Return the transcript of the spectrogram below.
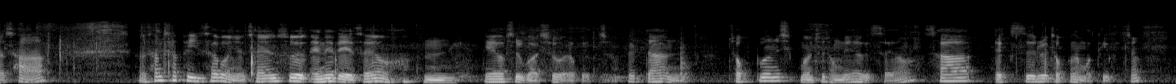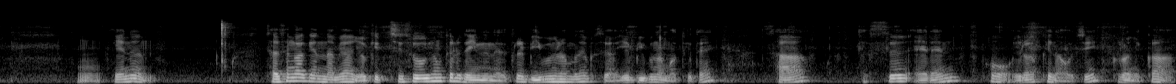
자, 4. 34페이지 4번이요. 자연수 n에 대해서요. 음, 얘 값을 구하시오. 라고 했죠. 일단 적분식 먼저 정리해야겠어요. 4x를 적분하면 어떻게 되죠? 음, 얘는 잘 생각했나면 여기 지수 형태로 되어 있는 애들을 미분을 한번 해보세요. 얘 미분하면 어떻게 돼? 4 x ln 4 이렇게 나오지. 그러니까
